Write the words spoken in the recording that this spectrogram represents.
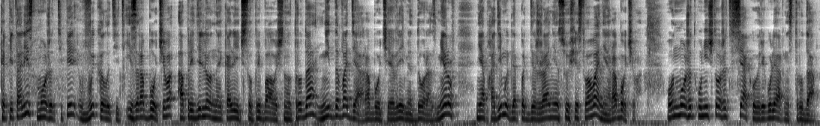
Капиталист может теперь выколотить из рабочего определенное количество прибавочного труда, не доводя рабочее время до размеров, необходимых для поддержания существования рабочего – он может уничтожить всякую регулярность труда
